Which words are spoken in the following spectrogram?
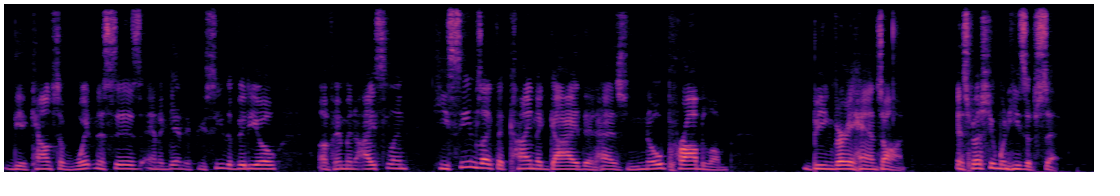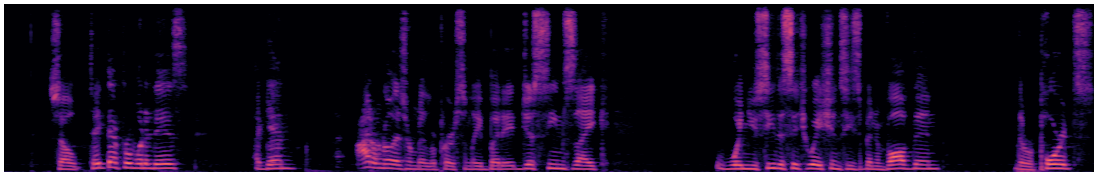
the accounts of witnesses, and again, if you see the video of him in Iceland, he seems like the kind of guy that has no problem being very hands on, especially when he's upset. So take that for what it is. Again, I don't know Ezra Miller personally, but it just seems like when you see the situations he's been involved in, the reports.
